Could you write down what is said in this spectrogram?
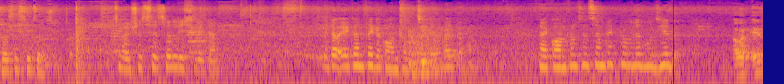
ছয়শো ছেচল্লিশ লিটার ছয়শো ছেচল্লিশ লিটার এটা এখান থেকে কন্ট্রোল জি। করবে তাই তো? তাই কন্ট্রোল সিস্টেমটা একটু বলে বুঝিয়ে দাও। আবার এর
